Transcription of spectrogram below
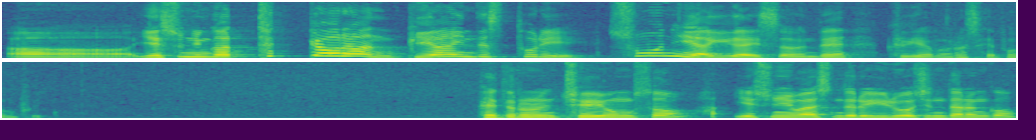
어, 예수님과 특별한 비하인드 스토리, 숨은 이야기가 있었는데 그게 바로 세 번 부인. 베드로는 죄 용서, 예수님 말씀대로 이루어진다는 거,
